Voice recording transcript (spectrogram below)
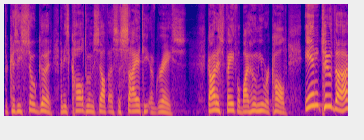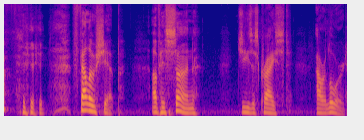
because He's so good and He's called to Himself a society of grace. God is faithful by whom you were called into the fellowship of His Son, Jesus Christ, our Lord.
